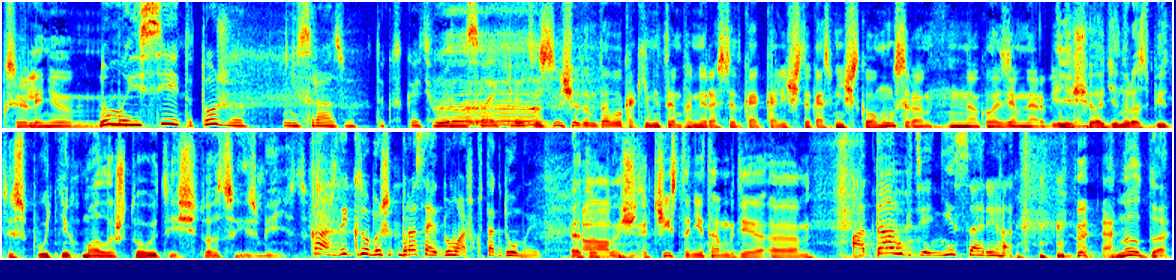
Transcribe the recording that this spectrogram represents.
к сожалению... Ну, Моисей-то тоже не сразу, так сказать, вывел своих людей. С учетом того, какими темпами растет количество космического мусора на околоземной орбите. Еще один разбитый спутник мало что в этой ситуации изменит. Каждый, кто бросает бумажку, так думает. Это а, точно. Чисто не там, где... Э... А там, где не сорят. Ну да.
